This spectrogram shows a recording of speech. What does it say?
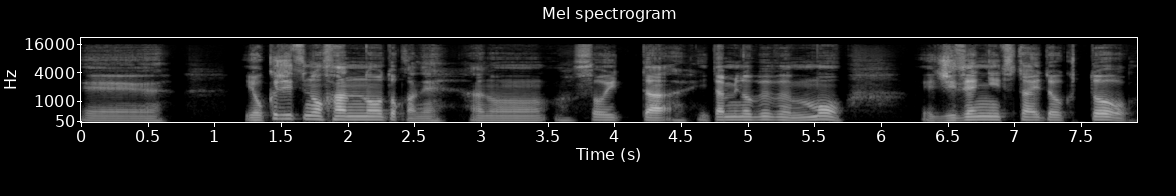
えー翌日の反応とかね、あのーそういった痛みの部分も、えー事前に伝えておくと、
